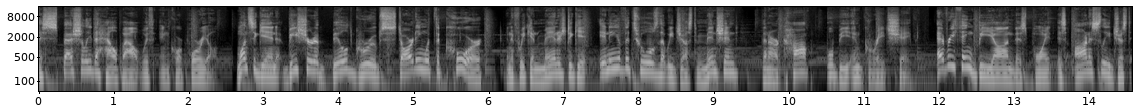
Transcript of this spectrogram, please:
especially to help out with Incorporeal. Once again, be sure to build groups starting with the core, and if we can manage to get any of the tools that we just mentioned, then our comp will be in great shape. Everything beyond this point is honestly just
